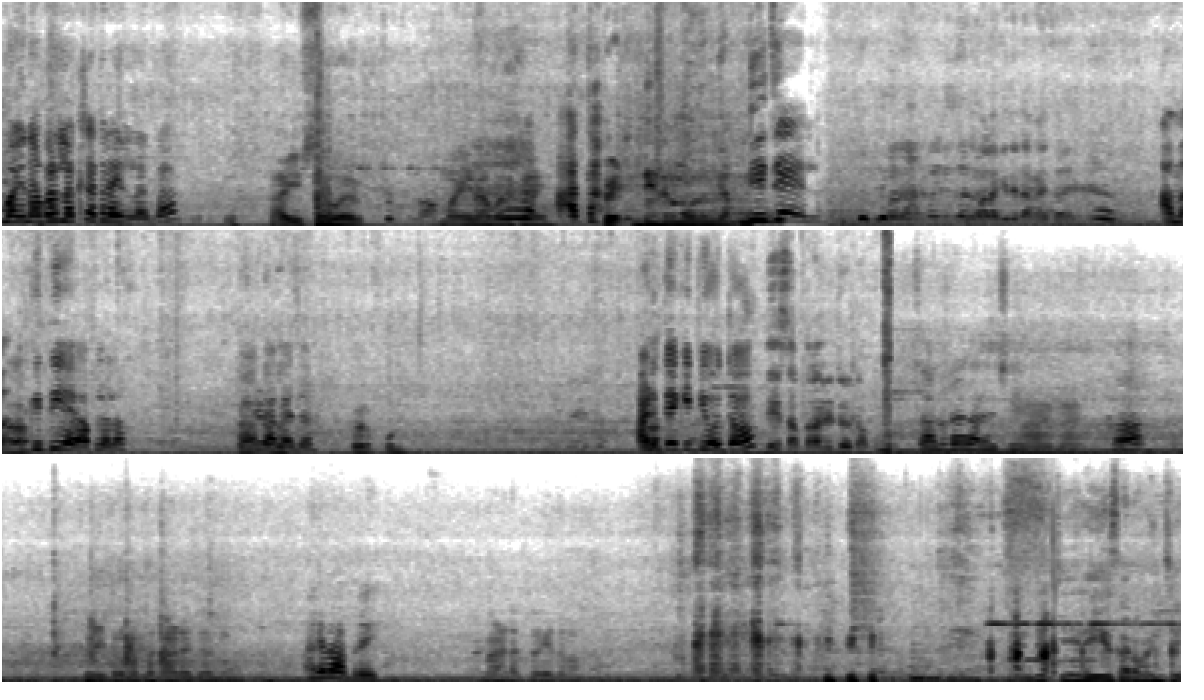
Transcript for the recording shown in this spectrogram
महिनाभर लक्षात राहील ना का आयुष्यभर. महिनाभर काय? आता डिझेल मोजून घ्या. डिझेल. तुम्हाला किती टाकायचं आहे? आम्हा किती आहे आपल्याला? किती टाकायचं? तर फुल आणि ते किती होतं? ते सतरा लिटर टाकू चालू नाही करायची. नाही नाही. का? फिल्टर मधलं काढायचं होतं. अरे बापरे. बाहेर टाकतं घेतो ना. चेहरे सर्वांचे.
